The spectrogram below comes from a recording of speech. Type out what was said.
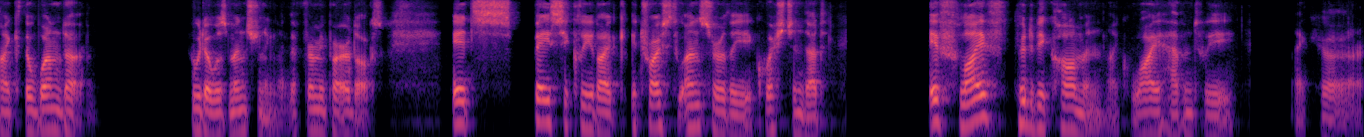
like the one that Huda was mentioning, like the Fermi paradox, it's basically like it tries to answer the question that if life could be common, like why haven't we, like, uh,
